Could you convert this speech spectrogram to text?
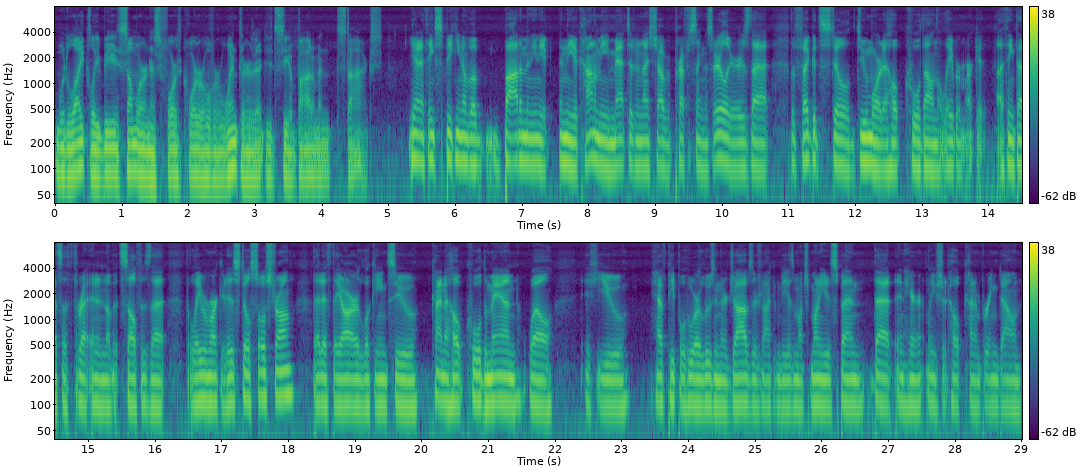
would likely be somewhere in this fourth quarter over winter that you'd see a bottom in stocks. Yeah, and I think speaking of a bottom in the in the economy, Matt did a nice job of prefacing this earlier. Is that the Fed could still do more to help cool down the labor market? I think that's a threat in and of itself. Is that the labor market is still so strong that if they are looking to kind of help cool demand, well, if you have people who are losing their jobs, there's not going to be as much money to spend. That inherently should help kind of bring down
